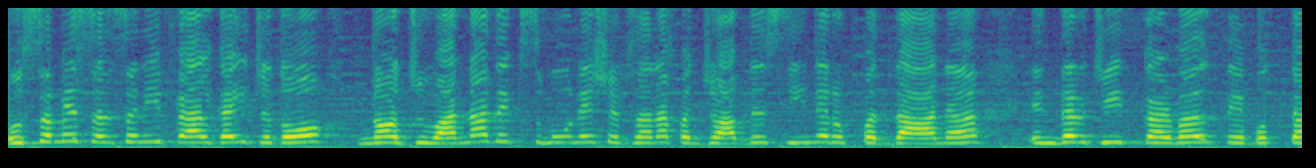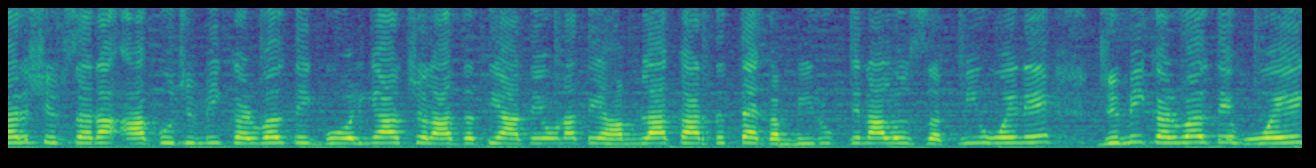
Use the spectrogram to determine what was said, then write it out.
ਉਸ ਸਮੇਂ ਸਨਸਨੀ ਫੈਲ ਗਈ ਜਦੋਂ ਨੌਜਵਾਨਾਂ ਦੇ ਇੱਕ ਸਮੂਹ ਨੇ ਸ਼ਿਵ ਸੈਨਾ ਪੰਜਾਬ ਦੇ ਸੀਨੀਅਰ ਉਪ ਪ੍ਰਧਾਨ ਇੰਦਰਜੀਤ ਕਰਵਲ ਤੇ ਪੁੱਤਰ ਸ਼ਿਵ ਸੈਨਾ ਆਗੂ ਜਿਮੀ ਕਰਵਲ ਤੇ ਗੋਲੀਆਂ ਚਲਾ ਦਿੱਤੀਆਂ ਤੇ ਉਹਨਾਂ ਤੇ ਹਮਲਾ ਕਰ ਦਿੱਤਾ ਗੰਭੀਰ ਰੂਪ ਦੇ ਨਾਲ ਉਹ ਜ਼ਖਮੀ ਹੋਏ ਨੇ। ਜਿਮੀ ਕਰਵਲ ਤੇ ਹੋਏ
